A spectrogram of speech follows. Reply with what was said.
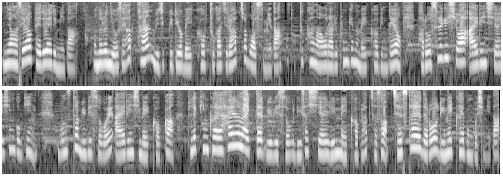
안녕하세요 베리엘입니다. 오늘은 요새 핫한 뮤직비디오 메이크업 두 가지를 합쳐보았습니다. 독특한 아우라를 풍기는 메이크업인데요. 바로 슬기 씨와 아이린 씨의 신곡인 몬스터 뮤비 속의 아이린 씨 메이크업과 블랙핑크의 How You Like That 뮤비 속 리사 씨의 립 메이크업을 합쳐서 제 스타일대로 리메이크해본 것입니다.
